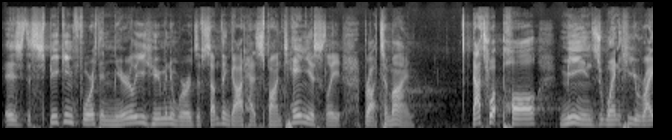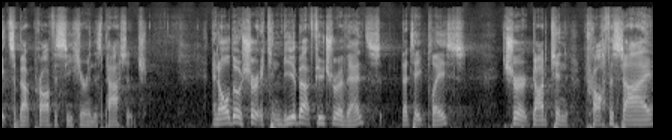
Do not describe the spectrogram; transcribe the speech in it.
is the speaking forth in merely human words of something God has spontaneously brought to mind. That's what Paul means when he writes about prophecy here in this passage. And although, sure, it can be about future events that take place, sure, God can prophesy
